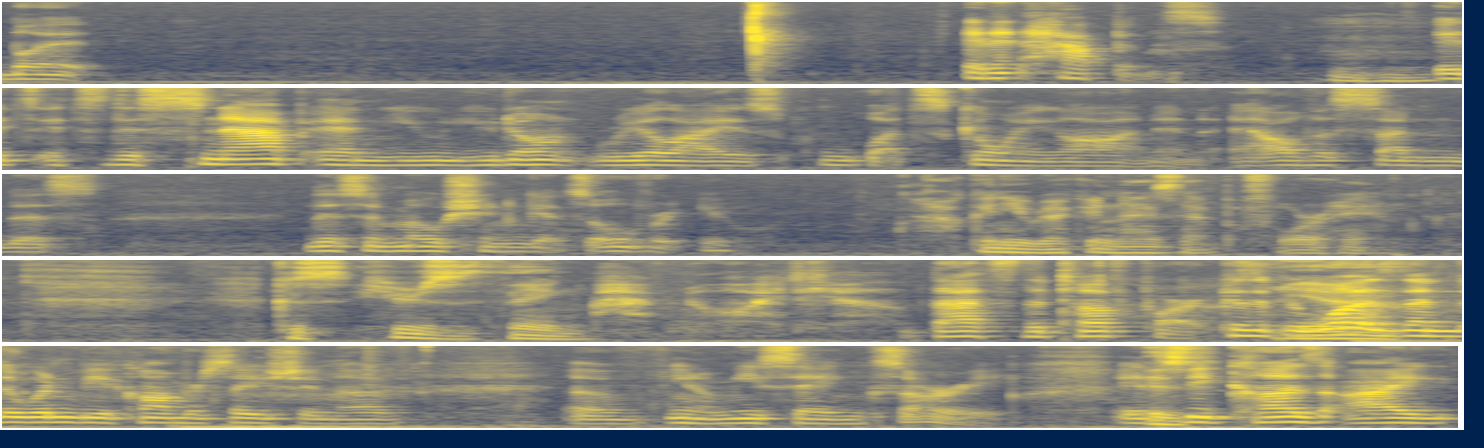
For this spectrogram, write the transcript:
But and it happens it's it's this snap and you you don't realize what's going on and all of a sudden this this emotion gets over you How can you recognize that beforehand? Because here's the thing. i have no idea that's the tough part because if it Yeah. was then there wouldn't be a conversation of of you know me saying sorry it's Is- because i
